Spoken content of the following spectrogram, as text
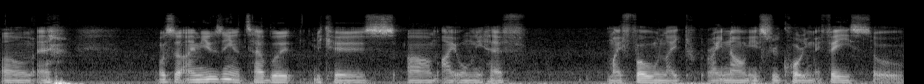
Um, and also I'm using a tablet because um, I only have my phone like right now is recording my face so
